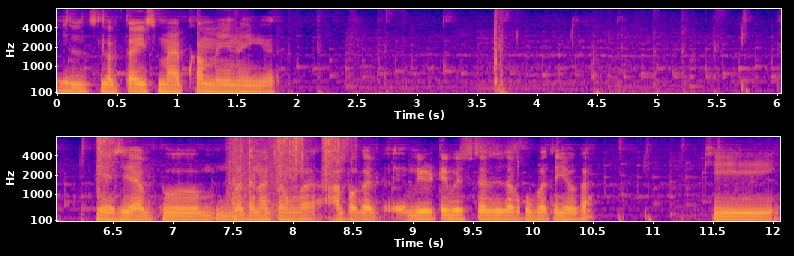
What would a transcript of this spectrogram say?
लगता है इस मैप का मेन है यार। जैसे आप बताना चाहूँगा, आप अगर मिलिट्री में उतरते तो आपको पता ही होगा कि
